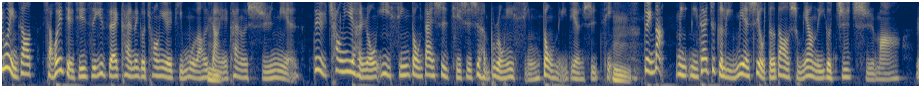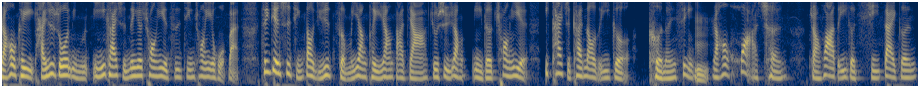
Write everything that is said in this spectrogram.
因为你知道小慧姐其实一直在看那个创业的题目，老实讲也看了十年。对于创业很容易心动，但是其实是很不容易行动的一件事情。嗯，对，那你你在这个里面是有得到什么样的一个支持吗？然后可以还是说你们你一开始那些创业资金、创业伙伴这件事情到底是怎么样可以让大家就是让你的创业一开始看到的一个可能性，嗯，然后化成。转化的一个期待跟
